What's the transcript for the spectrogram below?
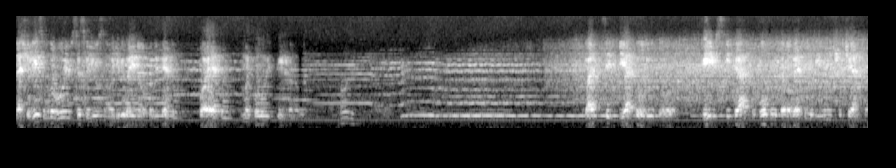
на чолі з головою Всесоюзного ювілейного комітету поетом Миколою Тихоновим. 25 лютого Київський театр оперу та імені Шевченка.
